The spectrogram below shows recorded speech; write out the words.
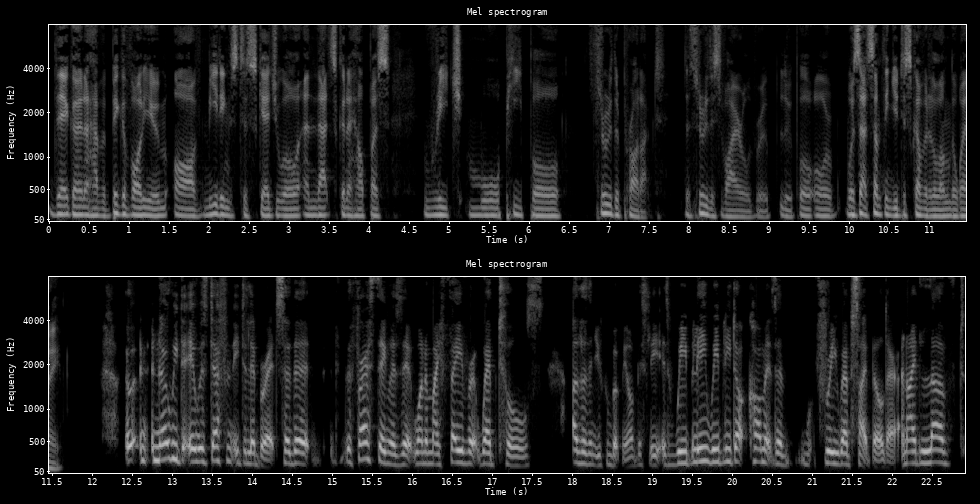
they're going to have a bigger volume of meetings to schedule and that's going to help us reach more people through the product through this viral loop or, or was that something you discovered along the way no we it was definitely deliberate so the the first thing was that one of my favorite web tools other than you can book me obviously is Weebly. Weebly.com It's a free website builder and I loved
